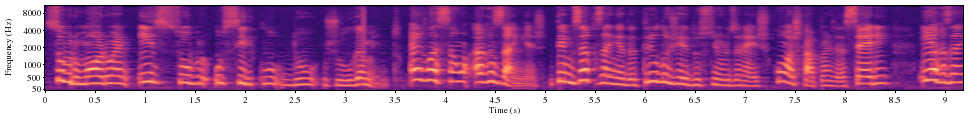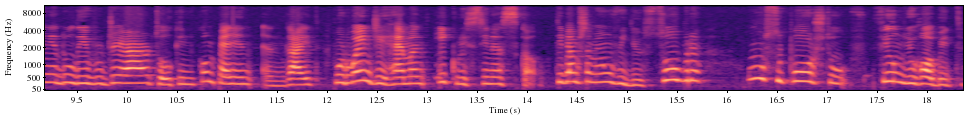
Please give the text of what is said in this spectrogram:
sobre o Morwen e sobre o Círculo do Julgamento. Em relação a resenhas, temos a resenha da trilogia do Senhor dos Anéis com as capas da série e a resenha do livro J.R. Tolkien Companion and Guide por Wayne G. Hammond e Christina Skull. Tivemos também um vídeo sobre um suposto filme do Hobbit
